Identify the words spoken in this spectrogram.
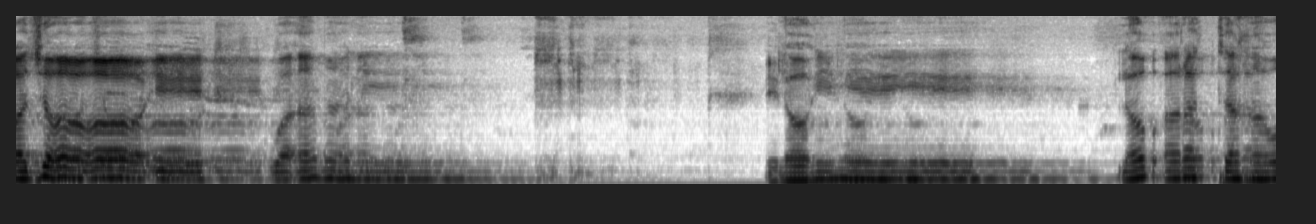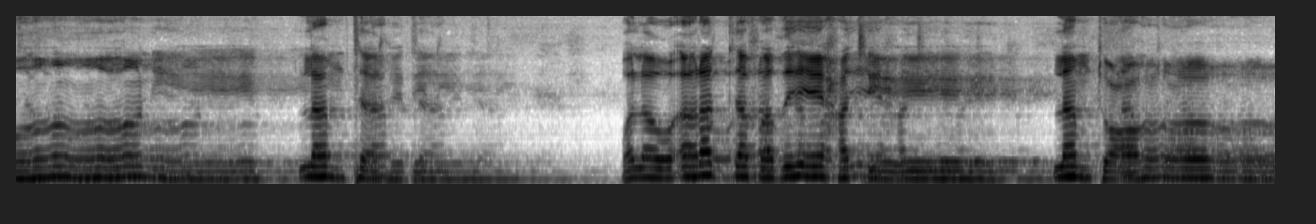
رجائي وأملي. إلهي لو أردت هواني لم تهدني. ولو أردت فضيحتي لم تعافني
